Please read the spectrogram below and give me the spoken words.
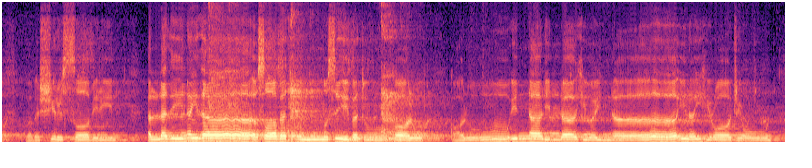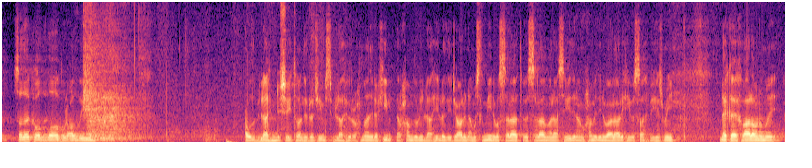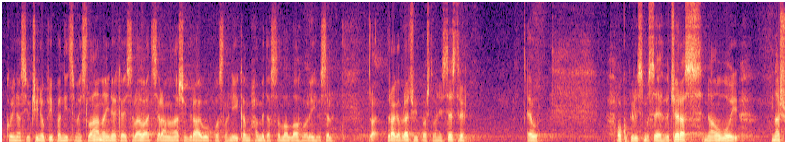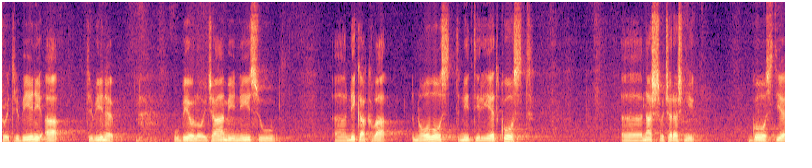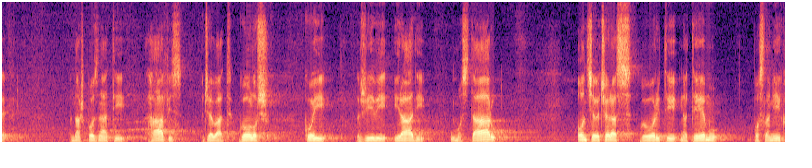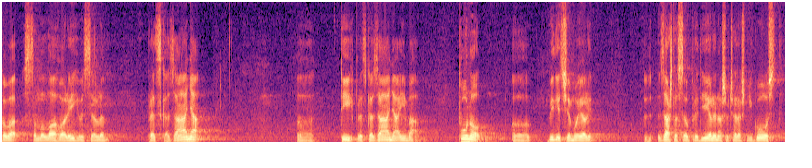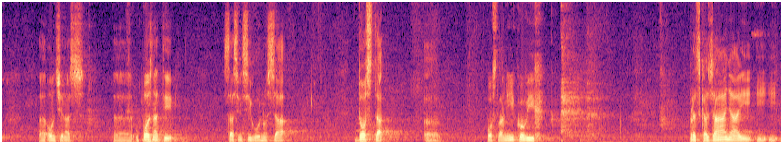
وبشر الصابرين الذين إذا أصابتهم مصيبة قالوا قالوا إنا لله وإنا إليه راجعون. صدق الله العظيم. أعوذ بالله من الشيطان الرجيم. بسم الله الرحمن الرحيم. الحمد لله الذي جعلنا مسلمين والصلاة والسلام على سيدنا محمد وعلى آله وصحبه أجمعين. Neka je hvala onome koji nas je učinio pripadnicima Islama i neka je salavat i selam na našeg dragog poslanika Muhammeda sallallahu alaihi ve sellem. Draga braćo i poštovane sestre, evo, okupili smo se večeras na ovoj našoj tribini, a tribine u Bioloj džami nisu a, nikakva novost, niti rijetkost. E, naš večerašnji gost je naš poznati Hafiz Dževat Gološ, koji živi i radi u Mostaru. On će večeras govoriti na temu poslanikova sallallahu alaihi ve sellem predskazanja. E, tih predskazanja ima puno, e, vidjet ćemo jeli, zašto se opredijelio naš večerašnji gost. E, on će nas e, upoznati sasvim sigurno sa dosta e, poslanikovih predskazanja i, i, i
